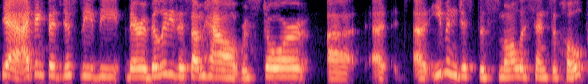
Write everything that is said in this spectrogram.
yeah, I think that just the the their ability to somehow restore uh, uh, uh, even just the smallest sense of hope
